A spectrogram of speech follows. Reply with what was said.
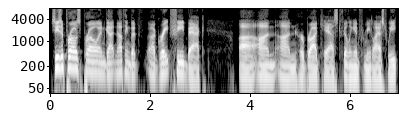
She's a pros pro and got nothing but uh, great feedback uh, on on her broadcast, filling in for me last week.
